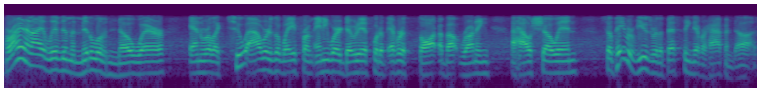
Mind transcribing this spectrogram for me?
Brian and I lived in the middle of nowhere, and we're like two hours away from anywhere WWF would have ever thought about running a house show in. So pay per views were the best thing that ever happened to us.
